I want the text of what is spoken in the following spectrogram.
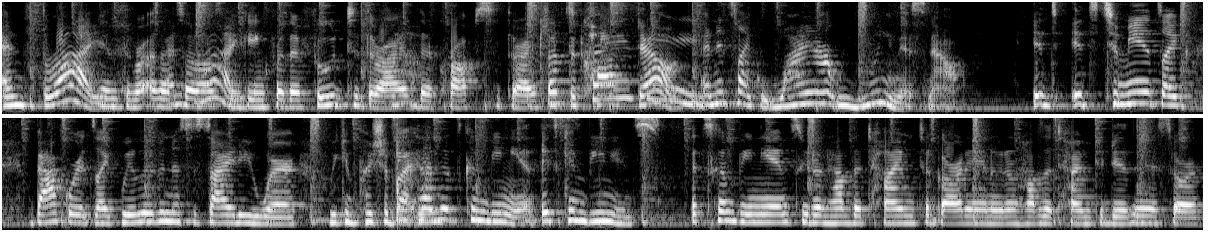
and thrive. And thri- that's and what thrive. I was thinking. For their food to thrive, yeah. their crops to thrive. Keep that's the crazy. cost down. And it's like, why aren't we doing this now? It's it's to me, it's like backwards. Like we live in a society where we can push a button because it's convenience It's convenience it's convenience. We don't have the time to garden. We don't have the time to do this or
